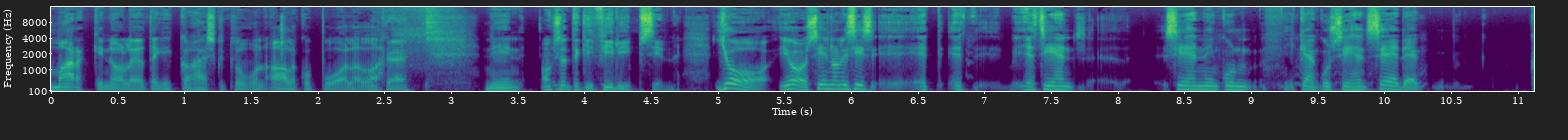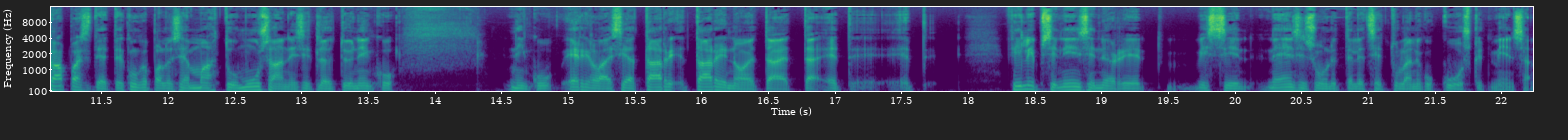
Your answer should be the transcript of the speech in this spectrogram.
markkinoille jotenkin 80-luvun alkupuolella. Okay. Niin, Onko se jotenkin Philipsin? joo, joo, siinä oli siis, et, et, ja siihen, siihen niin kuin, ikään kuin siihen CD kapasiteetti, että kuinka paljon siihen mahtuu musaa, niin sitten löytyy niin kuin, niin kuin erilaisia tar- tarinoita, että et, et Philipsin insinööri vissiin, ne ensin suunnitteli, että siitä tulee niin kuin 60 minsan,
